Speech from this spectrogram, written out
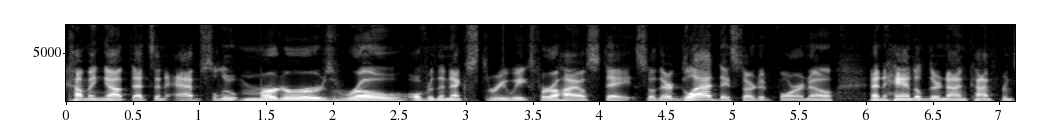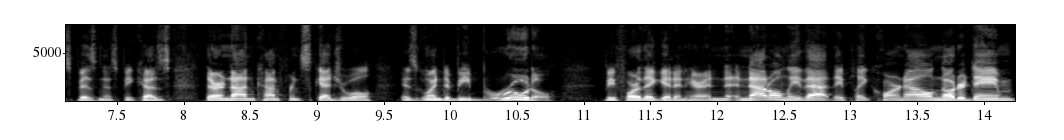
coming up. That's an absolute murderer's row over the next three weeks for Ohio State. So they're glad they started 4 0 and handled their non conference business because their non conference schedule is going to be brutal before they get in here. And, and not only that, they play Cornell, Notre Dame,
